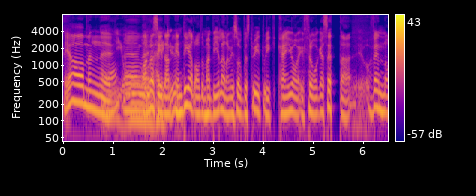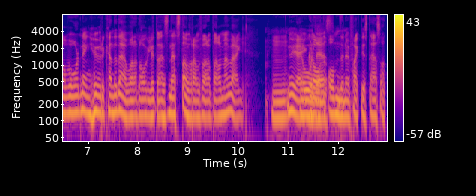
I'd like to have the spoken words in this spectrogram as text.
Ja, men eh, Ja, jo, eh, å andra sidan, herregud. en del av de här bilarna vi såg på Street Week kan jag ifrågasätta. Vän av ordning, hur kan det där vara lagligt och ens nästan framföra på allmän väg? Mm, Nu är jag ju jo, glad det är- om det nu faktiskt är så att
